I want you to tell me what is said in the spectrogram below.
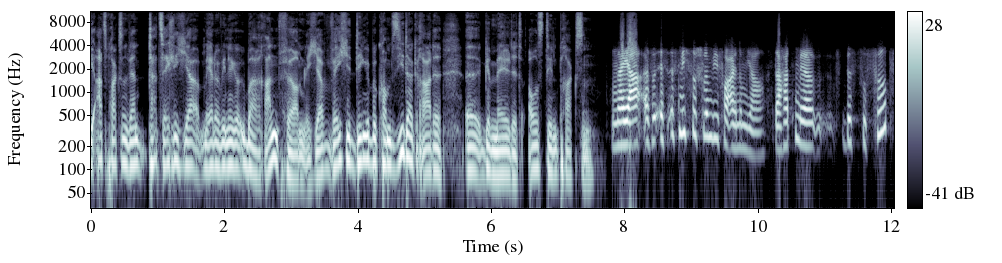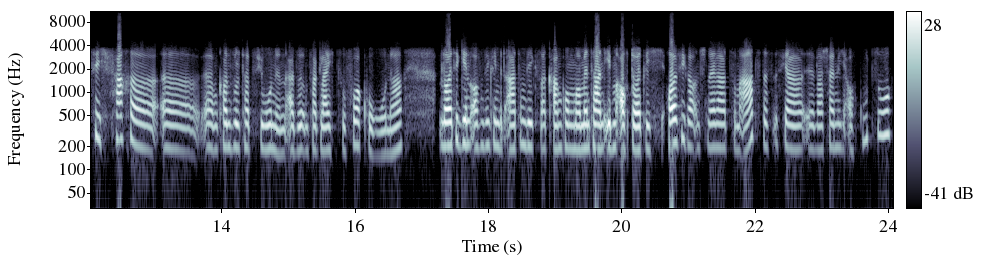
die Arztpraxen werden tatsächlich ja mehr oder weniger überrannt förmlich. Ja, welche Dinge bekommen Sie da gerade äh, gemeldet aus den Praxen? Naja, also es ist nicht so schlimm wie vor einem Jahr. Da hatten wir bis zu 40-fache äh, äh, Konsultationen, also im Vergleich zu vor Corona. Leute gehen offensichtlich mit Atemwegserkrankungen momentan eben auch deutlich häufiger und schneller zum Arzt. Das ist ja äh, wahrscheinlich auch gut so.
